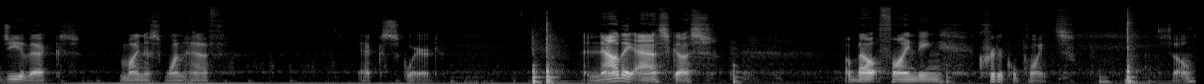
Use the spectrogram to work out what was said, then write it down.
g of x minus 1 half x squared. And now they ask us about finding critical points. So,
